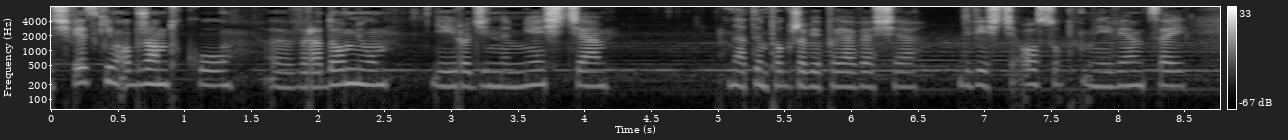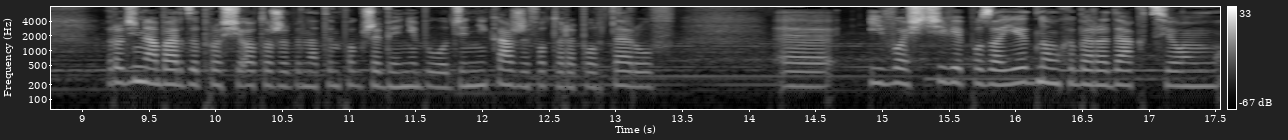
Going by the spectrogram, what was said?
świeckim obrządku w Radomiu, jej rodzinnym mieście. Na tym pogrzebie pojawia się 200 osób mniej więcej. Rodzina bardzo prosi o to, żeby na tym pogrzebie nie było dziennikarzy, fotoreporterów. E, I właściwie poza jedną chyba redakcją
